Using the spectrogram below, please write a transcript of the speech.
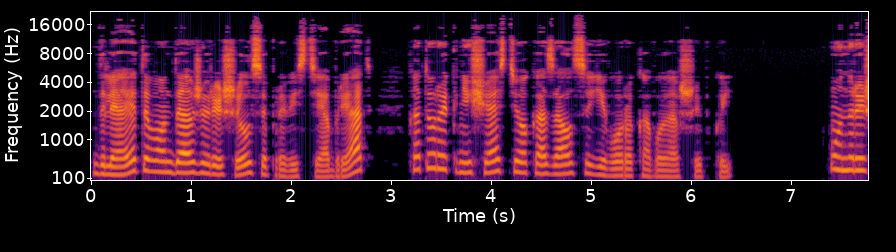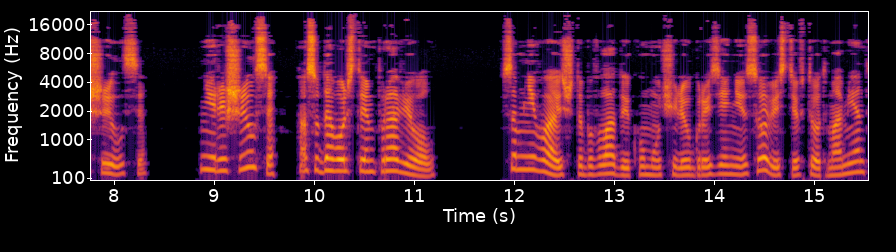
Для этого он даже решился провести обряд, который, к несчастью, оказался его роковой ошибкой. Он решился. Не решился, а с удовольствием провел. Сомневаюсь, чтобы владыку мучили угрызения совести в тот момент,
